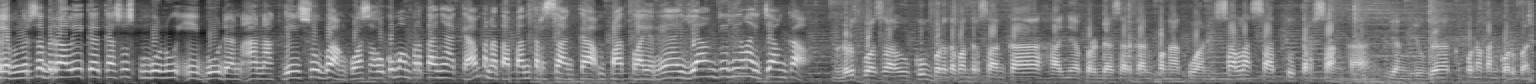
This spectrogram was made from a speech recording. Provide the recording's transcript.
Ya, pemirsa beralih ke kasus pembunuh ibu dan anak di Subang. Kuasa hukum mempertanyakan penetapan tersangka empat kliennya yang dinilai janggal. Menurut kuasa hukum, penetapan tersangka hanya berdasarkan pengakuan salah satu tersangka yang juga keponakan korban.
